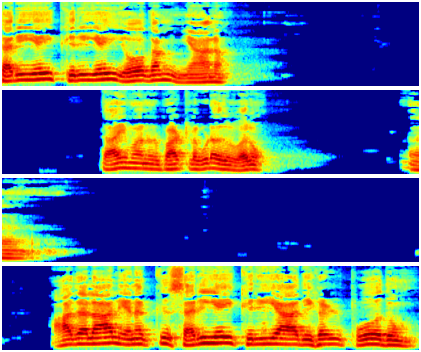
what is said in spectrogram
சரியை கிரியை யோகம் ஞானம். தாய்மானூர் பாட்டில் கூட அது வரும். ஆதலால் எனக்கு சரியை கிரியாதிகள் போதும்.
